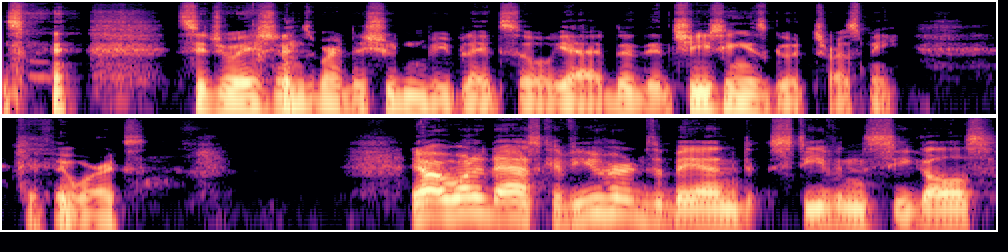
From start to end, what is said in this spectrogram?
situations where they shouldn't be played. So yeah, the, the cheating is good. Trust me, if it works. Yeah, I wanted to ask: Have you heard the band Steve'n'Seagulls?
